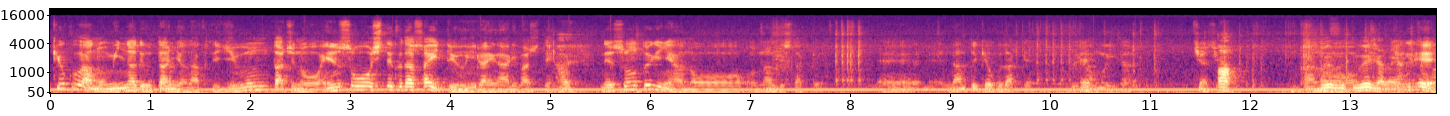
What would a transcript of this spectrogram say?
曲はあ。のみんなで歌うんじゃなくて自分たちの演奏をしてくださいという依頼がありましてはい。でその時にあの何でしたっけ、えーなんて曲だっけ？ある。違う違う。ああの上上じゃない。ええ。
